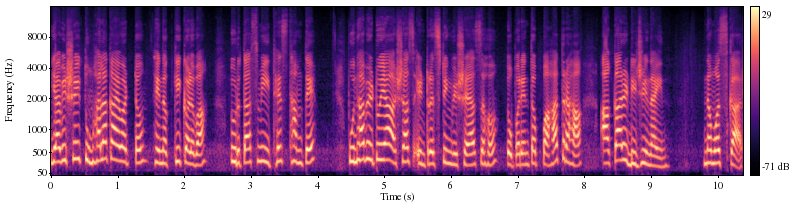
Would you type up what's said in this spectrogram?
याविषयी तुम्हाला काय वाटतं हे नक्की कळवा. तुर्तास मी इथेच थांबते. पुन्हा भेटूया अशाच इंटरेस्टिंग विषयासह. तोपर्यंत पाहत रहा आकार डीजी नाईन. नमस्कार.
